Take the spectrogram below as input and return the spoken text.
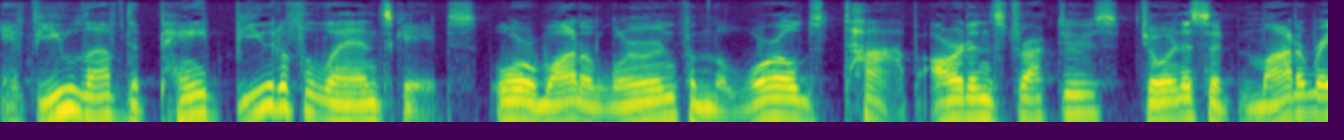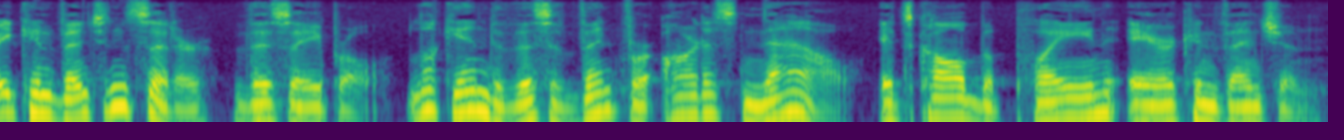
If you love to paint beautiful landscapes or want to learn from the world's top art instructors, join us at Monterey Convention Center this April. Look into this event for artists now. It's called the Plein Air Convention.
